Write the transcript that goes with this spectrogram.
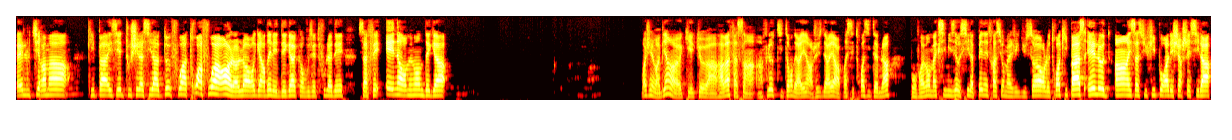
Et l'Ultirama qui va essayer de toucher la Scylla deux fois, trois fois. Oh là là, regardez les dégâts quand vous êtes full AD. Ça fait énormément de dégâts. Moi, j'aimerais bien euh, qu'il qu'un Rama fasse un, un, fléau de titan derrière, juste derrière, après ces trois items-là, pour vraiment maximiser aussi la pénétration magique du sort. Le 3 qui passe, et le 1, et ça suffit pour aller chercher Scylla.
